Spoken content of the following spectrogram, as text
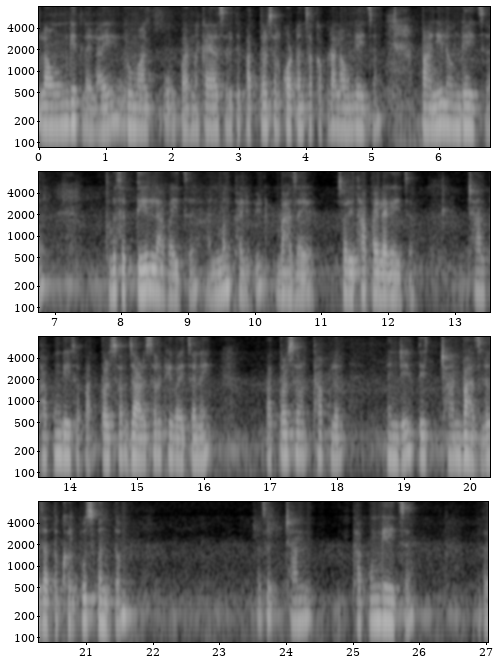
लावून घेतलेलं आहे. रुमाल उपारणं काय असेल ते पातळसर कॉटनचा कपडा लावून घ्यायचा पाणी लावून घ्यायचं थोडंसं तेल लावायचं आणि मग थालीपीठ भाजाय सॉरी थापायला घ्यायचं. छान थापून घ्यायचं. पातळसर जाडसर ठेवायचं नाही. पातळसर थापलं म्हणजे ते छान भाजलं जातं खरपूस बनतं. असं छान थापून घ्यायचं. आता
